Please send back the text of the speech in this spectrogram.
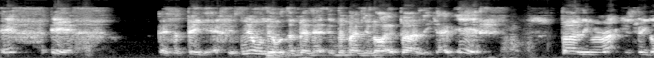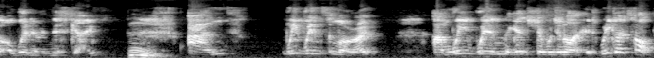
if if it's a big if, it's nil nil at the minute in the Man United Burnley game. If Burnley miraculously got a winner in this game, mm. and we win tomorrow, and we win against Sheffield United, we go top.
